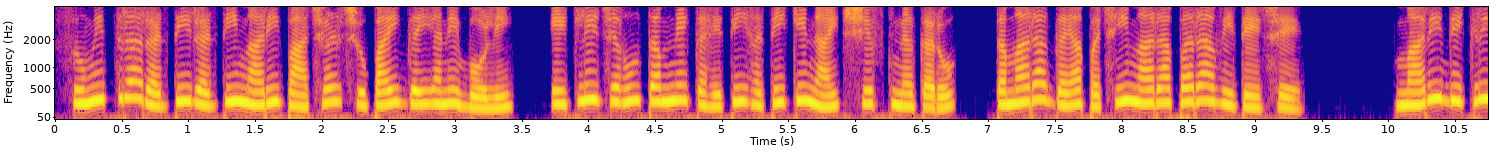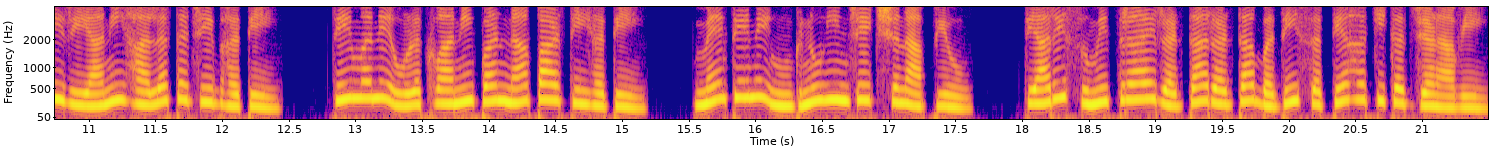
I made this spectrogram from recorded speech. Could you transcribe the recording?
સુમિત્રા રડતી રડતી મારી પાછળ છુપાઈ ગઈ અને બોલી, એટલે જ હું તમને કહેતી હતી કે નાઇટ શિફ્ટ ન કરો, તમારા ગયા પછી મારા પર આવી તે છે. મારી દીકરી રિયાની હાલત અજીબ હતી. તે મને ઓળખવાની પણ ના પાડતી હતી. મેં તેને ઊંઘનું ઇન્જેક્શન આપ્યું. ત્યારે સુમિત્રાએ રડતા રડતા બધી સત્ય હકીકત જણાવી.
